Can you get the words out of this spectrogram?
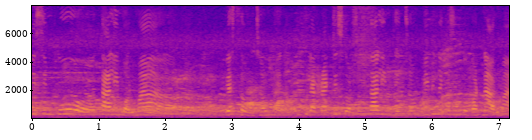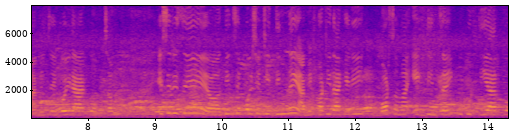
किसिमको तालिमहरूमा व्यस्त हुन्छौँ होइन? कुकुरलाई प्र्याक्टिस गर्छौँ तालिम दिन्छौँ विभिन्न किसिमको घटनाहरूमा हामी चाहिँ गइरहेको हुन्छौँ। यसरी चाहिँ तिन सय पैँसठी दिन नै हामी खटिँदाखेरि वर्षमा एक दिन चाहिँ कुकुर तिहारको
